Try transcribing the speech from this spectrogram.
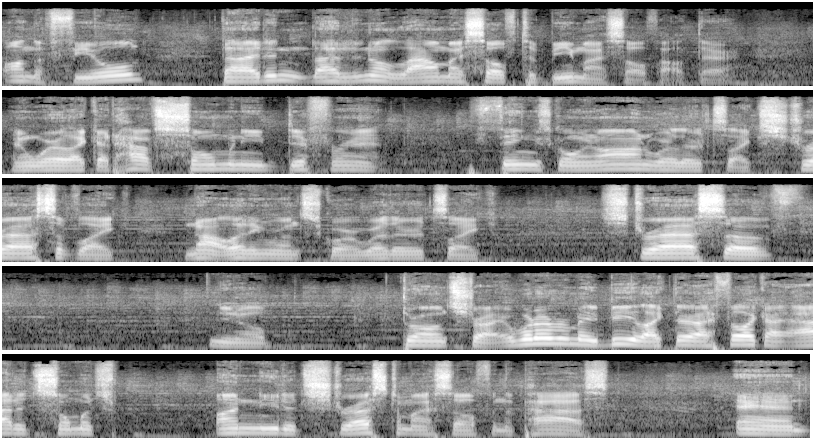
on the field that I didn't that I didn't allow myself to be myself out there, and where like I'd have so many different things going on, whether it's like stress of like not letting runs score, whether it's like stress of you know throwing strike, whatever it may be. Like there, I feel like I added so much unneeded stress to myself in the past, and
